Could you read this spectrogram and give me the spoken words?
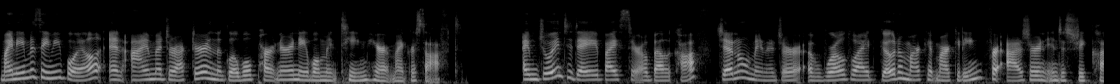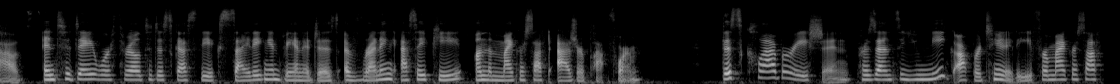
My name is Amy Boyle, and I'm a director in the Global Partner Enablement team here at Microsoft. I'm joined today by Cyril Belikoff, General Manager of Worldwide Go to Market Marketing for Azure and Industry Clouds. And today we're thrilled to discuss the exciting advantages of running SAP on the Microsoft Azure platform. This collaboration presents a unique opportunity for Microsoft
